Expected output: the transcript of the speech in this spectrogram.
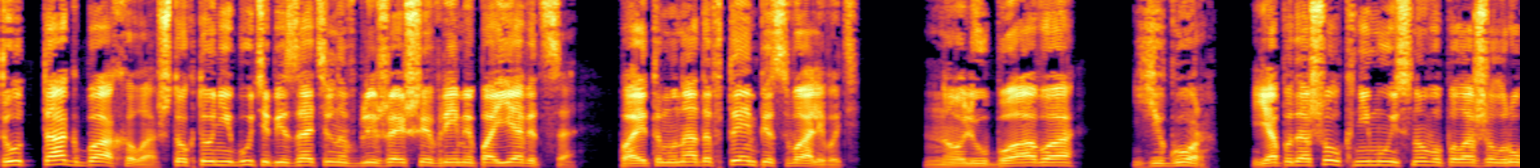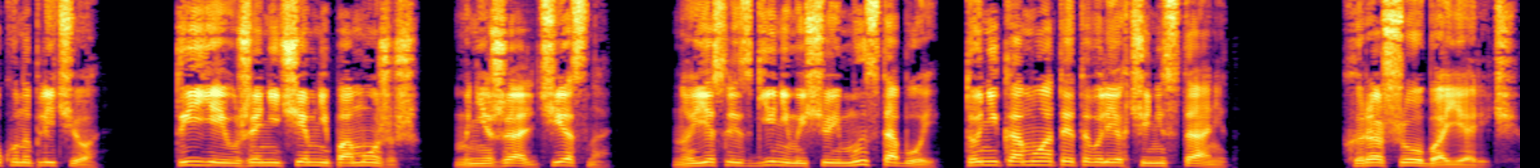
Тут так бахало, что кто-нибудь обязательно в ближайшее время появится, поэтому надо в темпе сваливать. Но Любава... «Егор!» Я подошел к нему и снова положил руку на плечо. «Ты ей уже ничем не поможешь. Мне жаль, честно. Но если сгинем еще и мы с тобой, то никому от этого легче не станет». «Хорошо, боярич».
